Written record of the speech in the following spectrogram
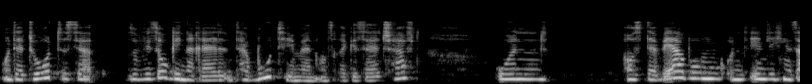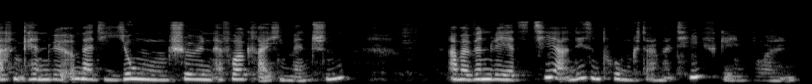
Und der Tod ist ja sowieso generell ein Tabuthema in unserer Gesellschaft. Und aus der Werbung und ähnlichen Sachen kennen wir immer die jungen, schönen, erfolgreichen Menschen. Aber wenn wir jetzt hier an diesem Punkt einmal tief gehen wollen,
